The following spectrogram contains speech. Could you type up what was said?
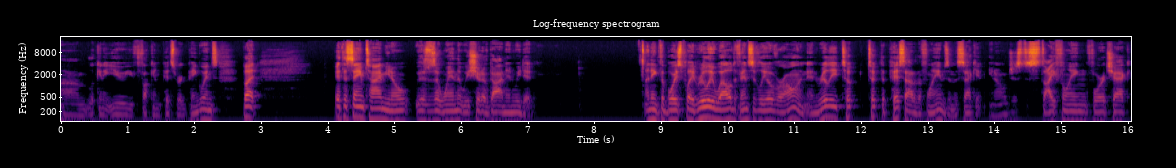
Um, looking at you, you fucking Pittsburgh Penguins, but at the same time, you know, this is a win that we should have gotten, and we did. I think the boys played really well defensively overall, and, and really took took the piss out of the Flames in the second. You know, just stifling for a check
